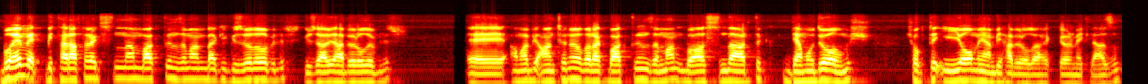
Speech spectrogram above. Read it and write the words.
Bu evet bir taraftar açısından baktığın zaman belki güzel olabilir, güzel bir haber olabilir. Ee, ama bir antrenör olarak baktığın zaman bu aslında artık demode olmuş, çok da iyi olmayan bir haber olarak görmek lazım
